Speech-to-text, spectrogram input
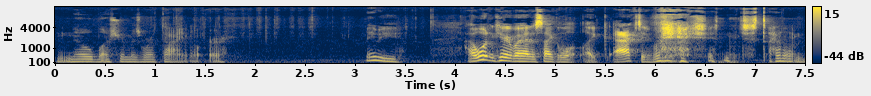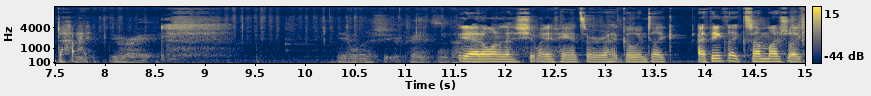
No mushroom is worth dying over. Maybe I wouldn't care if I had a cycle like active reaction. Just I don't want to die. You're right. You don't want to shit your pants and die. Yeah, I don't want to shit my pants or uh, go into like I think like some mush like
